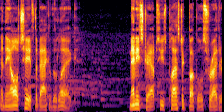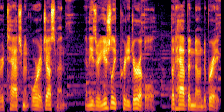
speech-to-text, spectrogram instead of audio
and they all chafe the back of the leg. Many straps use plastic buckles for either attachment or adjustment, and these are usually pretty durable, but have been known to break.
